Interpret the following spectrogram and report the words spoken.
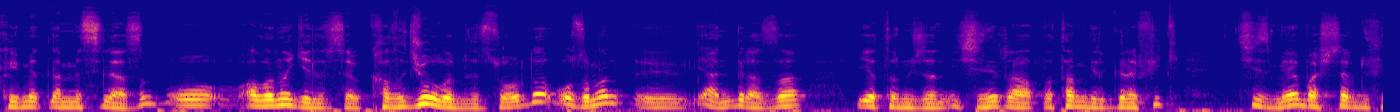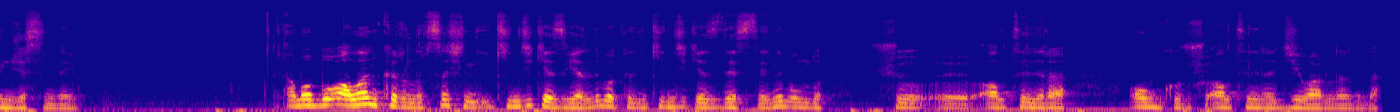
kıymetlenmesi lazım. O alana gelirse, kalıcı olabilirse orada o zaman e, yani biraz da yatırımcıların içini rahatlatan bir grafik çizmeye başlar düşüncesindeyim. Ama bu alan kırılırsa şimdi ikinci kez geldi. Bakın ikinci kez desteğini buldu. Şu e, 6 lira 10 kuruş 6 lira civarlarında.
